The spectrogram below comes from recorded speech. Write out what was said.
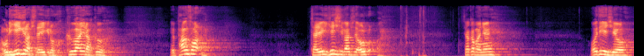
우리 얘기를 합시다. 얘기로. 그거 아니라 그 방송. 자 여기 계시지 맙시다 얼굴 잠깐만요 어디 계시오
